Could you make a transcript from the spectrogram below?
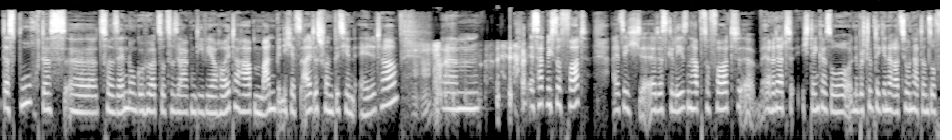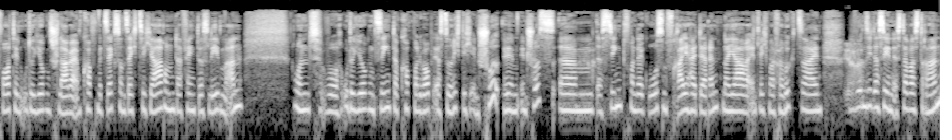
das Buch, das äh, zur Sendung gehört sozusagen, die wir heute haben. Mann, bin ich jetzt alt, ist schon ein bisschen älter. Mhm. Ähm, es hat mich sofort, als ich äh, das gelesen habe, sofort äh, erinnert. Ich denke, so eine bestimmte Generation hat dann sofort den Udo Jürgens Schlager im Kopf mit 66 Jahren. Da fängt das Leben an. Und wo Udo Jürgens singt, da kommt man überhaupt erst so richtig in, Schuss. In, in Schuss. Ähm, das singt von der großen Freiheit der Rentnerjahre, endlich mal verrückt sein. Ja. Wie würden Sie das sehen? Ist da was dran?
